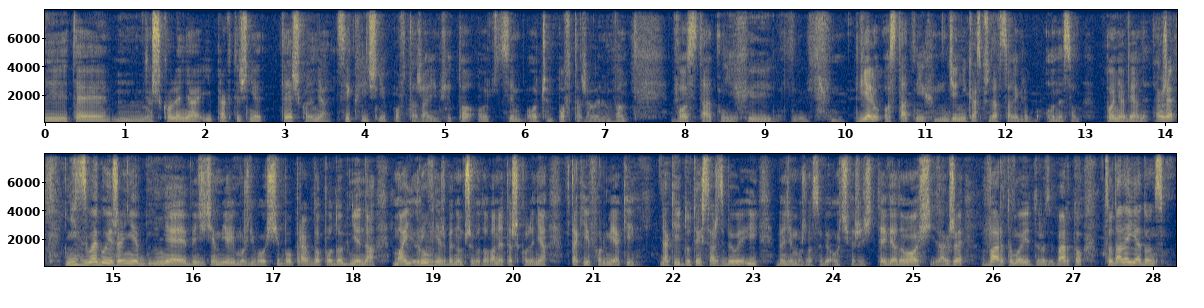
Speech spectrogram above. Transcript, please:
y, te mm, szkolenia i praktycznie te szkolenia cyklicznie powtarzają się. To, o czym, o czym powtarzałem Wam w ostatnich, y, w wielu ostatnich dziennikach sprzedawca Allegro, bo one są pojawiane. Także nic złego, jeżeli nie, nie będziecie mieli możliwości, bo prawdopodobnie na maj również będą przygotowane te szkolenia w takiej formie, jakiej, jakiej dotychczas były i będzie można sobie odświeżyć te wiadomości. Także warto, moi drodzy, warto. Co dalej jadąc?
